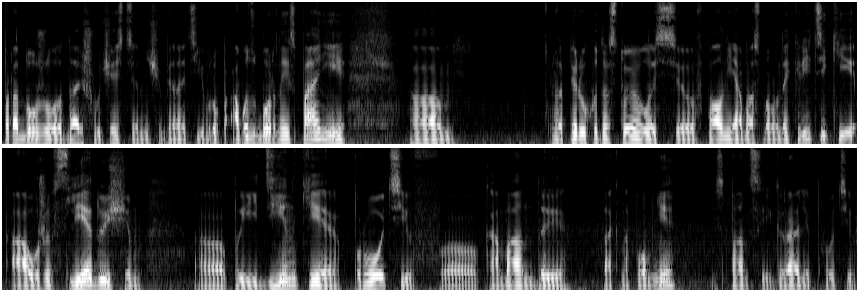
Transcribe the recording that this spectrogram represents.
продолжила дальше участие на чемпионате Европы. А вот сборная Испании, э, во-первых, удостоилась вполне обоснованной критики, а уже в следующем поединке против команды, так напомни, испанцы играли против...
